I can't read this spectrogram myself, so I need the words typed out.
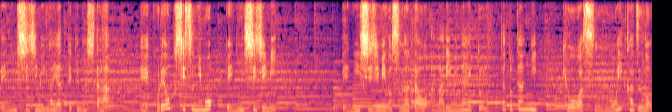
紅シジミがやってきました。えー、コレオプシスにもベニシジミ。ベニシジミの姿をあまり見ないと言った途端に今日はすごい数の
